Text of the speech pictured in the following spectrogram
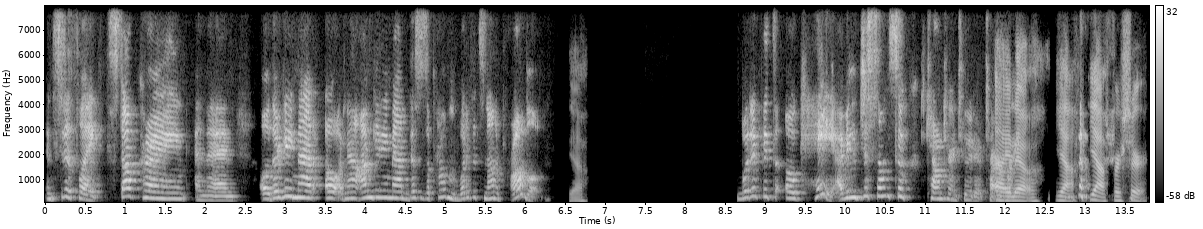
Instead, it's like stop crying and then oh they're getting mad. Oh now I'm getting mad. This is a problem. What if it's not a problem? Yeah what if it's okay? I mean, it just sounds so counterintuitive to I know. Yeah. Yeah, for sure.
